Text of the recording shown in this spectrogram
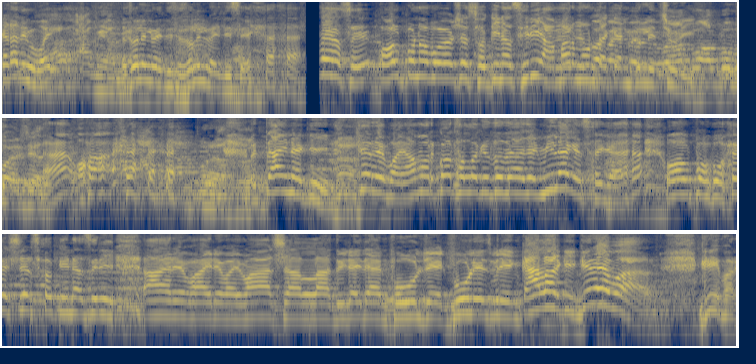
কেটা দিব ভাই? আমি জলিল ভাই দিছে জলিল ভাই দিছে। আছে অল্প না বয়সে সকিনা সিরি আমার মনটা কেন করলি চুরি। অল্প- বয়সে হ্যাঁ। তাই নাকি? হ্যাঁ। কে রে ভাই আমার কথা লগে তো দেখা যায় মিলা গেছে অল্প বয়সের সকিনা সিরি আরে ভাই রে ভাই মাশাল্লাহ দুইটাই দেন, full jet full spring. Colour কি? গ্রেভার। গ্রেভার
